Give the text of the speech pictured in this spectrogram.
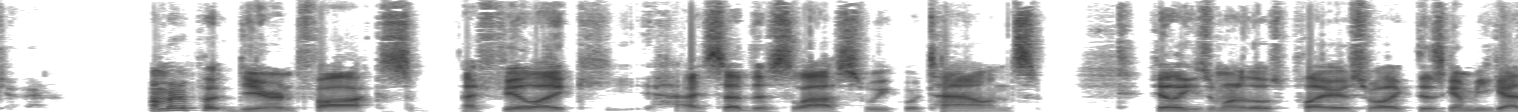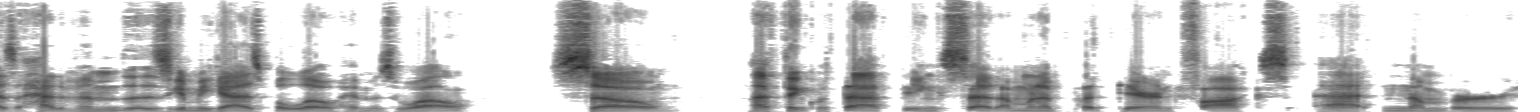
Okay, I'm gonna put De'Aaron Fox. I feel like I said this last week with Towns. I feel like he's one of those players where like there's gonna be guys ahead of him, there's gonna be guys below him as well. So I think with that being said, I'm gonna put De'Aaron Fox at number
